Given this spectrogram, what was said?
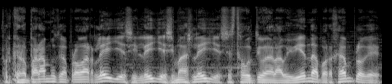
Porque no paramos de aprobar leyes y leyes y más leyes. Esta última de la vivienda, por ejemplo, que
